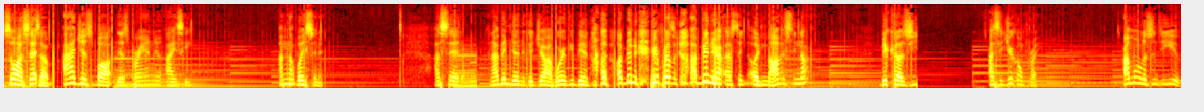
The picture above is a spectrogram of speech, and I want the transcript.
So I said, something. I just bought this brand new icy. I'm not wasting it. I said, and I've been doing a good job. Where have you been? I've been here, President. I've been here. I said, oh, obviously not. Because you, I said, you're going to pray. I'm going to listen to you.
